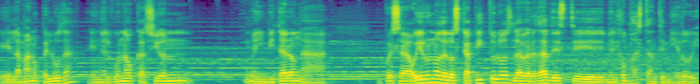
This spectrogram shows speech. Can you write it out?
eh, La Mano Peluda. En alguna ocasión me invitaron a, pues, a oír uno de los capítulos. La verdad, este, me dio bastante miedo, y,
